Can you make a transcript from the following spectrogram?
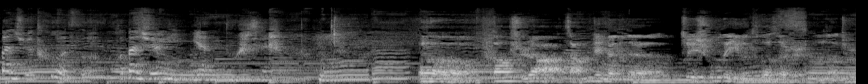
办学特色和办学理念都是些什么？呃，当时啊，咱们这边的最初的一个特色是什么呢？就是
